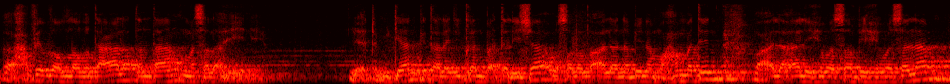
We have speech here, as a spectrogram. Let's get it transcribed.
eh, hafizallahu taala tentang masalah ini Ya demikian kita lanjutkan ba'dal isya. Wa sallallahu ala nabiyina Muhammadin wa ala alihi wa sahbihi wa salam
